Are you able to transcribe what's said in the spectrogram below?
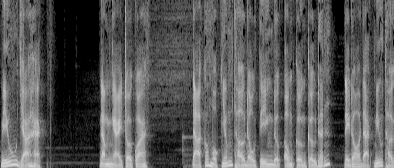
Miếu giả hạt Năm ngày trôi qua, Đã có một nhóm thợ đầu tiên được ông Cường cử đến Để đo đạt miếu thợ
